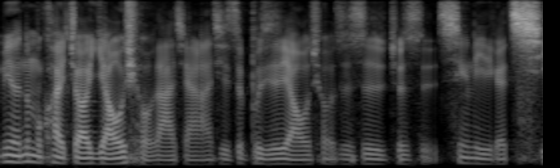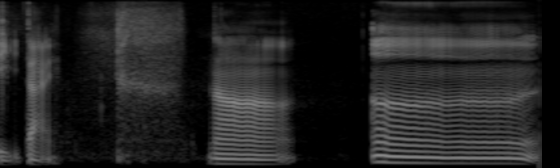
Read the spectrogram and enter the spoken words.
没有那么快就要要求大家啦，其实不是要求，只是就是心里一个期待。那嗯。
